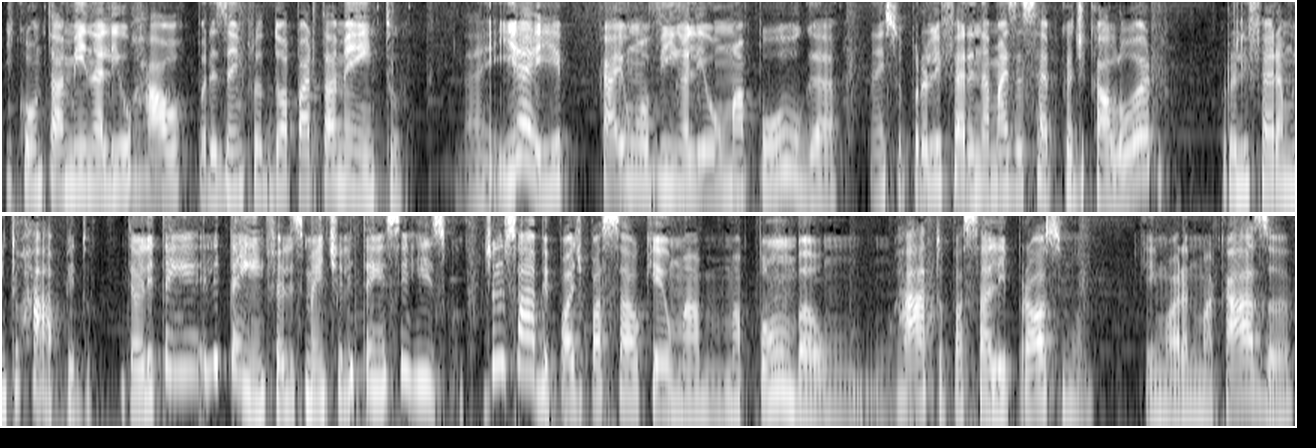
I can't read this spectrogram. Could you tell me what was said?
e contamina ali o hall, por exemplo, do apartamento. Né? E aí, cai um ovinho ali ou uma pulga, né? Isso prolifera, ainda mais nessa época de calor, prolifera muito rápido. Então ele tem, ele tem, infelizmente ele tem esse risco. A gente não sabe, pode passar o quê? Uma, uma pomba, um, um rato passar ali próximo, quem mora numa casa,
